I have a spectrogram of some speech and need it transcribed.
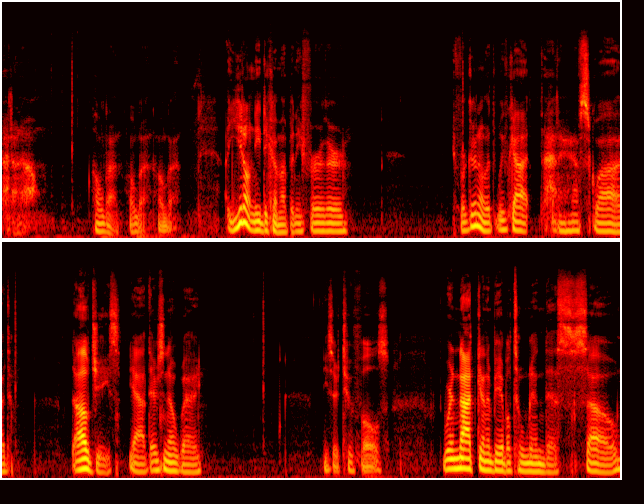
I don't know. Hold on, hold on, hold on. You don't need to come up any further. If we're gonna, we've got I don't have squad. Oh, geez, yeah. There's no way. These are two fulls. We're not going to be able to win this, so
